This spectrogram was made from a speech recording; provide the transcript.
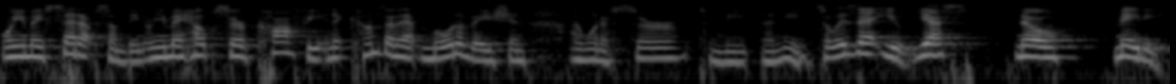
or you may set up something, or you may help serve coffee, and it comes out of that motivation I want to serve to meet a need. So is that you? Yes, no, maybe.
